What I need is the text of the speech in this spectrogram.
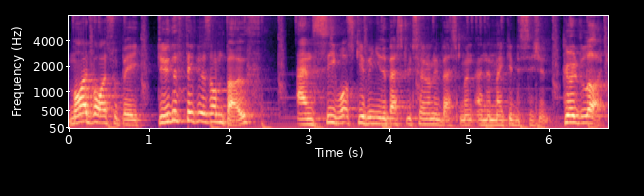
my advice would be do the figures on both and see what's giving you the best return on investment and then make a decision. Good luck.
